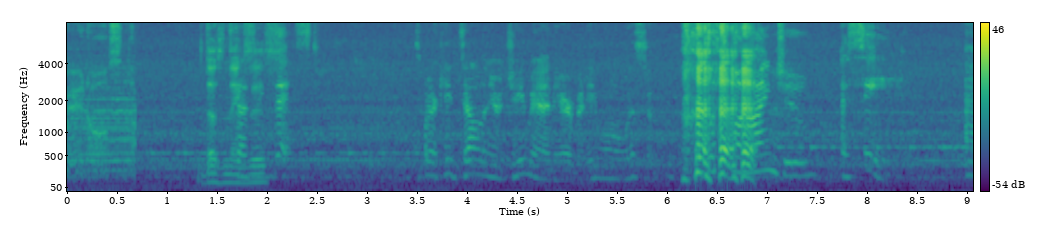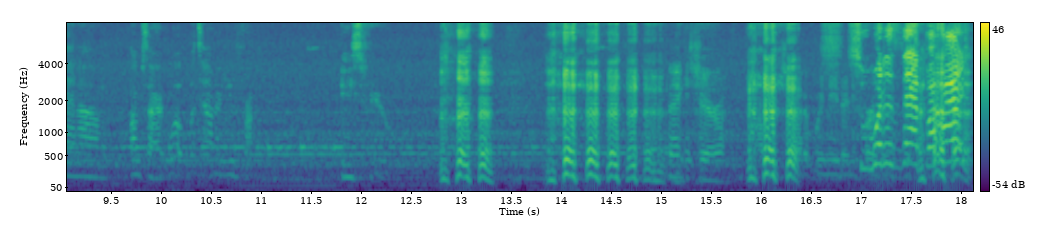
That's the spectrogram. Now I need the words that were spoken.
where it all started. Doesn't Doesn't exist. Exist. What I keep telling your G-man here, but he won't listen. What's behind you? I see. And um, I'm sorry. What, what town are you from? Eastview. Thank you, Sheriff. I'll chat if we need any So what further is that behind?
